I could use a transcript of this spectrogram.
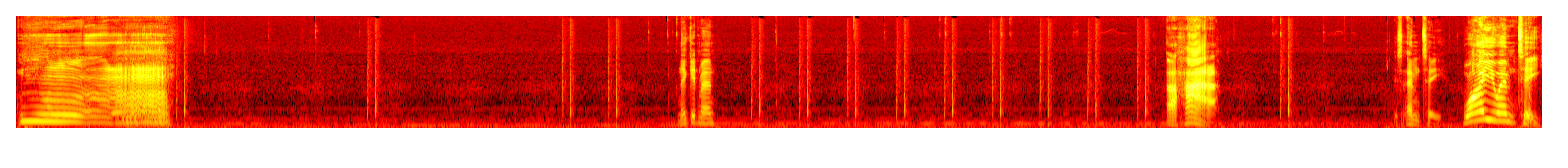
Naked man. Aha! It's empty. Why are you empty?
